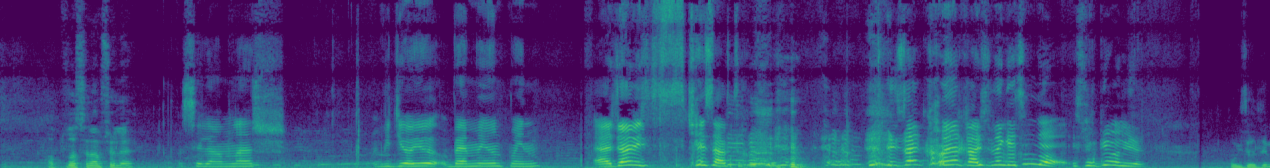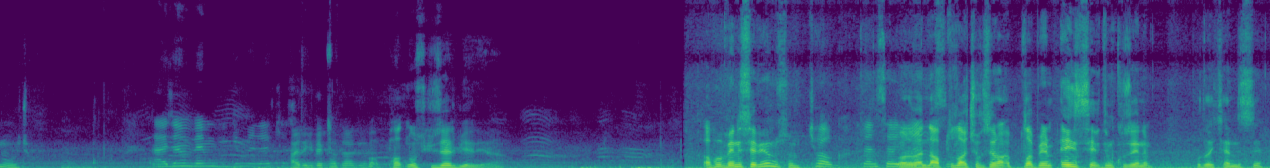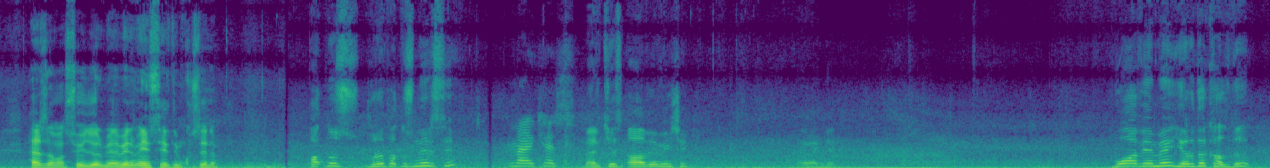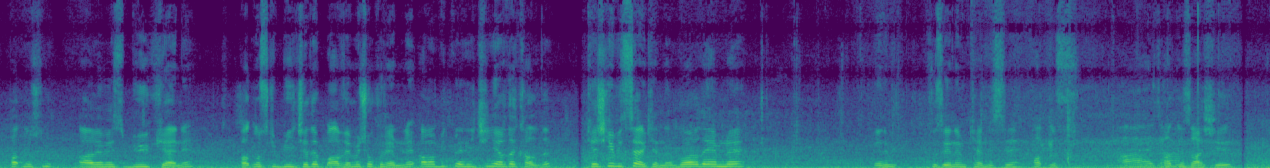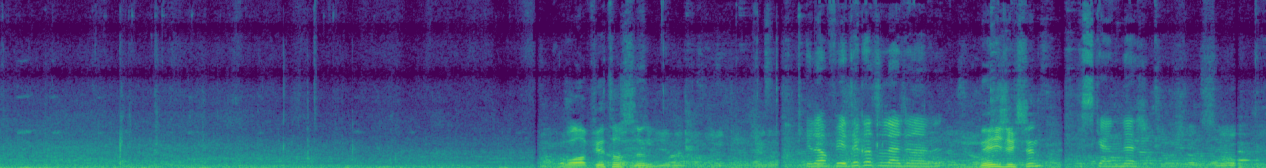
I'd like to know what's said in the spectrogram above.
Abdullah selam söyle. Selamlar. Videoyu beğenmeyi unutmayın. Ercan kes artık. Sen kamera karşısına geçince çok iyi oluyor. O güzel değil mi hocam? Ercan benim güldüğüm neler. Hadi gidelim hadi hadi. Pa- Patnos güzel bir yer ya. Apo beni seviyor musun? Çok. Sen Bu söyle. arada ben de Abdullah'ı çok seviyorum. Abdullah benim en sevdiğim kuzenim. Burada kendisi. Her zaman söylüyorum yani benim en sevdiğim kuzenim. Patnos, burada Patnos'un neresi? Merkez. Merkez AVM'yi çek. Hemen gel. Bu AVM yarıda kaldı. Patnos'un AVM'si büyük yani. Patnos gibi bir ilçede AVM çok önemli ama bitmediği için yarıda kaldı. Keşke bitse erkenden. Bu arada Emre benim kuzenim kendisi Patnos. Patnos aşığı. Bu afiyet olsun. Gel afiyete katıl Ercan abi. Ne yiyeceksin? İskender.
